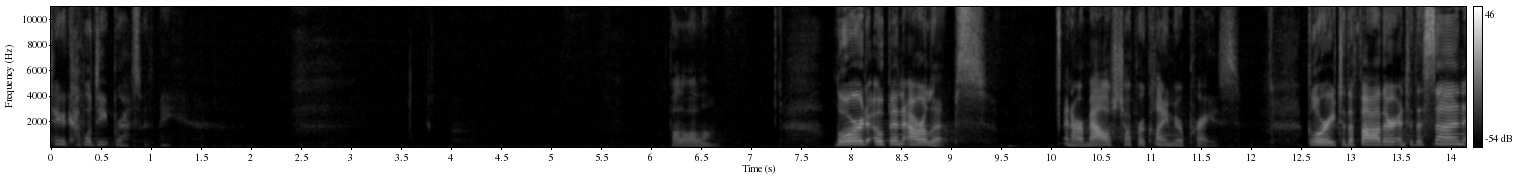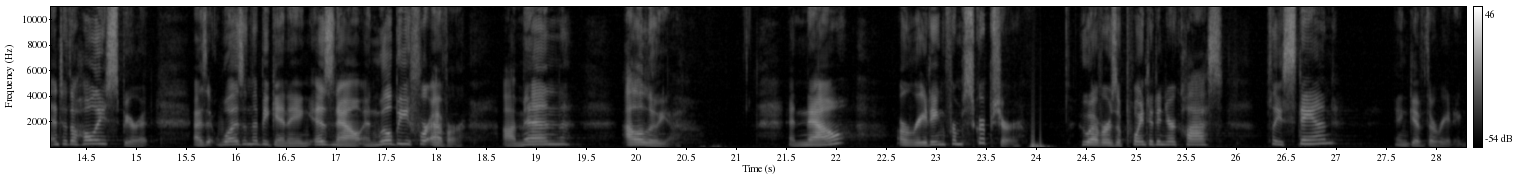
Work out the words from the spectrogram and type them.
take a couple deep breaths with me. Follow along. Lord, open our lips, and our mouths shall proclaim your praise. Glory to the Father, and to the Son, and to the Holy Spirit, as it was in the beginning, is now, and will be forever. Amen. Alleluia. And now, a reading from Scripture. Whoever is appointed in your class, please stand and give the reading.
